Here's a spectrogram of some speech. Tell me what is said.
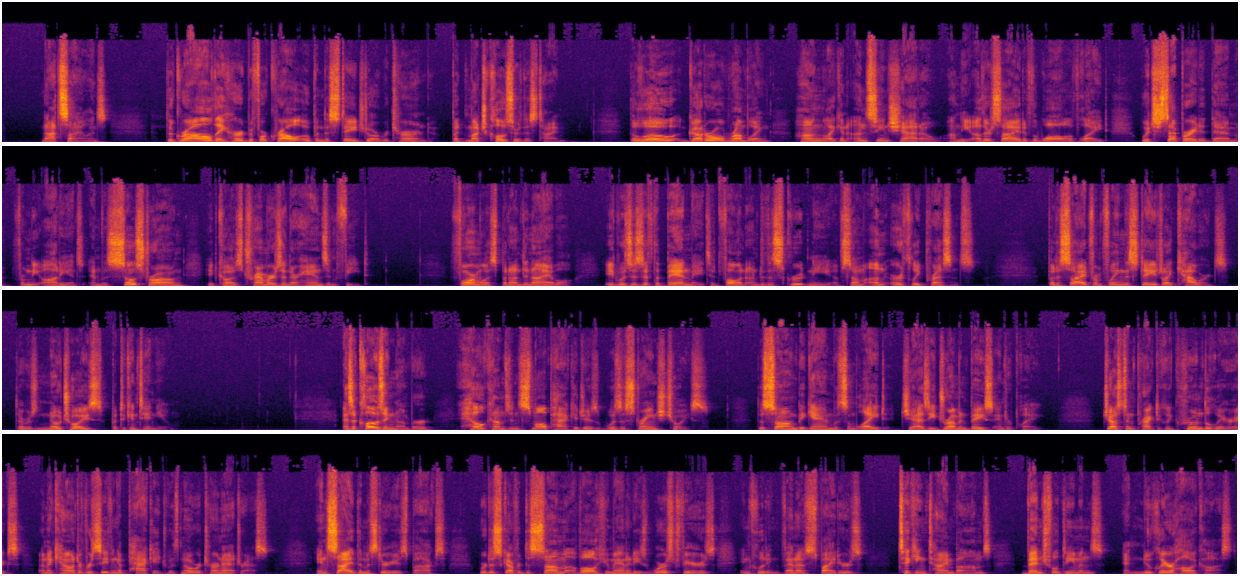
not silence. The growl they heard before Crowell opened the stage door returned, but much closer this time. The low, guttural rumbling hung like an unseen shadow on the other side of the wall of light which separated them from the audience and was so strong it caused tremors in their hands and feet. Formless but undeniable, it was as if the bandmates had fallen under the scrutiny of some unearthly presence. But aside from fleeing the stage like cowards, there was no choice but to continue. As a closing number, Hell Comes in Small Packages was a strange choice. The song began with some light, jazzy drum and bass interplay. Justin practically crooned the lyrics, an account of receiving a package with no return address. Inside the mysterious box were discovered the sum of all humanity's worst fears, including venomous spiders, ticking time bombs, vengeful demons, and nuclear holocaust.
